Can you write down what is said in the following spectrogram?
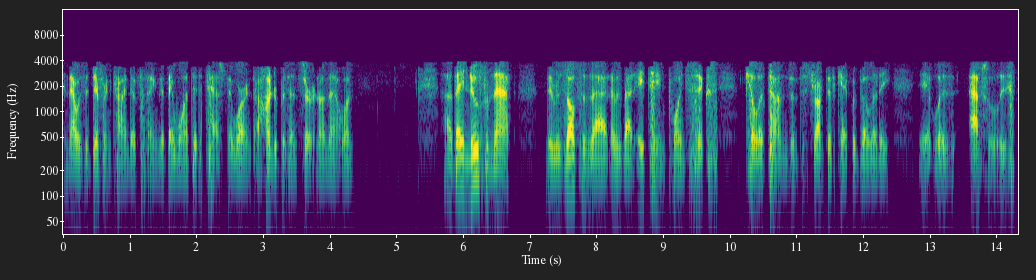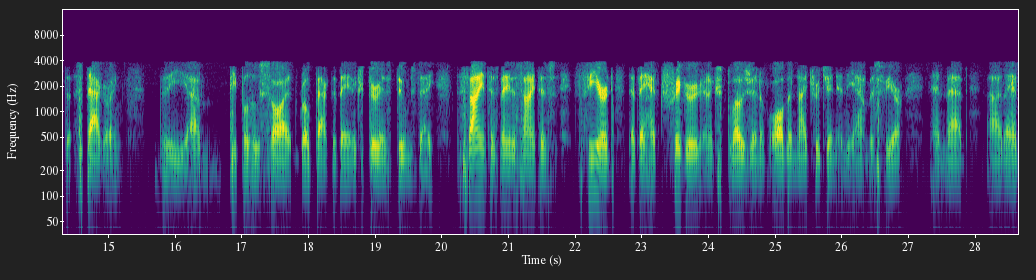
and that was a different kind of thing that they wanted to test. They weren't 100% certain on that one. Uh, they knew from that, the results of that, it was about 18.6 kilotons of destructive capability. It was absolutely st- staggering. The um, people who saw it wrote back that they had experienced doomsday. The scientists, many of the scientists, feared that they had triggered an explosion of all the nitrogen in the atmosphere, and that uh, they had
